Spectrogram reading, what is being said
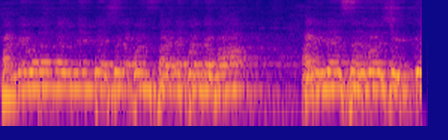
मान्यवरांना विनंती असेल आपण स्थानपन्न व्हा. आणि सर्व शेतकरी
